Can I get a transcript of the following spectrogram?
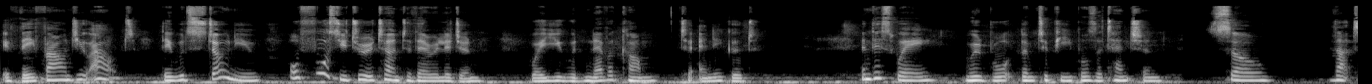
If they found you out, they would stone you or force you to return to their religion, where you would never come to any good. In this way, we brought them to people's attention, so that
